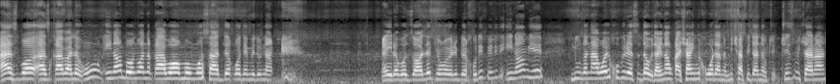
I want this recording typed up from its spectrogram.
از با از قبل اون اینا به عنوان قوام و مصدق و نمی‌دونم غیره و زالک شما برید بخورید ببینید اینا هم یه نون و نوای خوبی رسیده بودن. اینا هم قشنگ میخوردن و میچپیدن چیز می‌کردن.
